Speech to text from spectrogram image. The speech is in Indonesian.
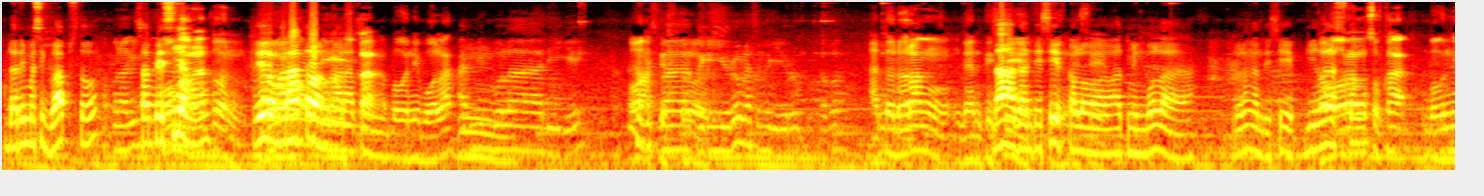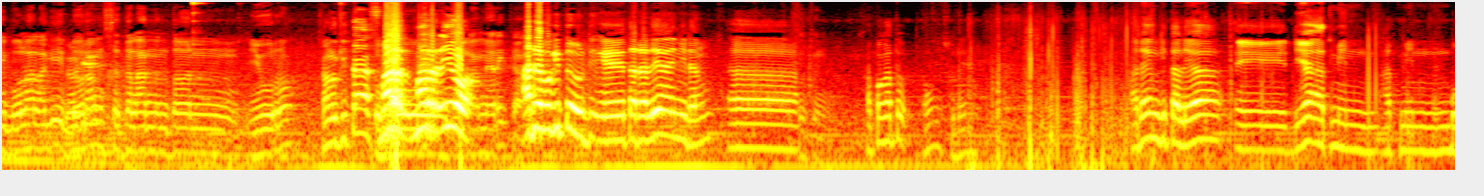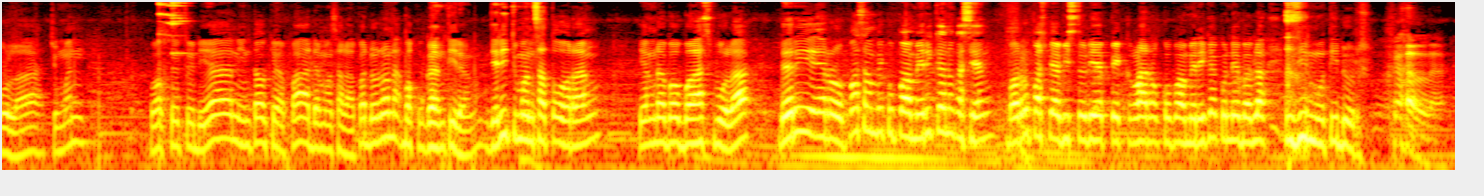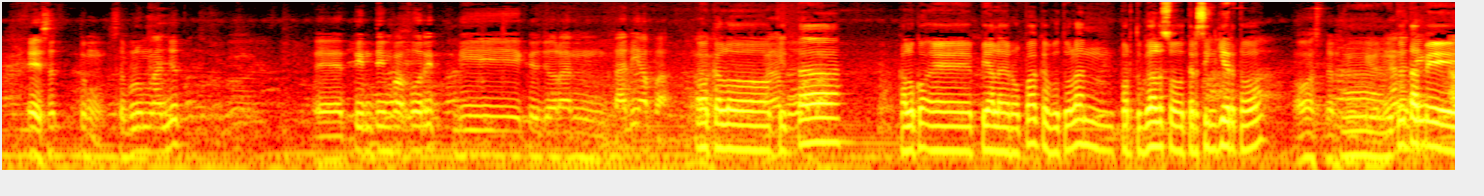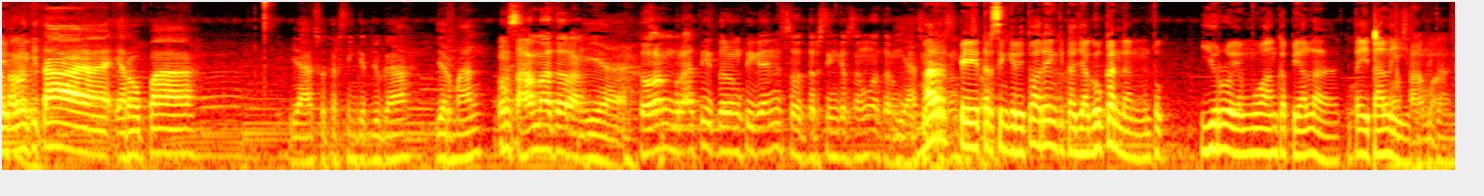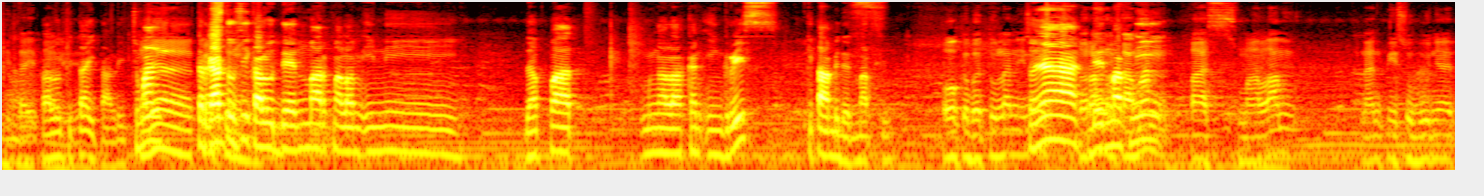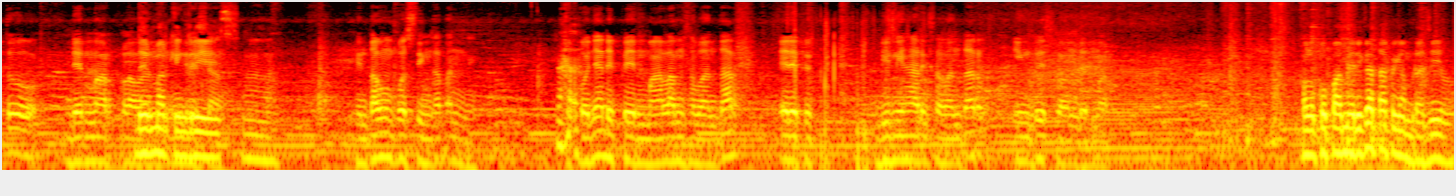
dari masih gelap tuh sampai 10. Oh, siang. maraton. Iya, Oh, maraton, orang maraton. bawa nih bola. admin bola di IG Oh, aktif terus. pakai euro langsung pakai euro apa Atau dorang ganti Nah, shift, ganti shift ganti kalau admin bola. Orang ganti shift. Gila Kalau orang tuh. suka bau nih bola lagi, orang setelah nonton Euro Kalau kita Mar mar iyo. Amerika. Ada begitu di- eh Tadalia ini dang. Eh apakah tuh? Oh, sudah. Ada yang kita lihat eh dia admin admin bola, cuman waktu itu dia nintau ke apa ada masalah apa, dorong nak baku ganti dang. Jadi cuman satu orang yang udah bawa bahas bola dari Eropa sampai Copa Amerika no kasihan. Baru pas habis itu dia pe kelar Copa Amerika kun dia bilang izin mau tidur. Alah. Eh, se- tunggu, sebelum lanjut eh tim-tim favorit di kejuaraan tadi apa? Oh kalau kita kalau kok eh Piala Eropa kebetulan Portugal so tersingkir toh. Oh, tersingkir. Nah, Karena itu tapi kalau kita Eropa ya so tersingkir juga Jerman. Oh, sama tuh orang. Iya. Tuh orang berarti tolong tiga ini so tersingkir semua tuh orang. Iya. Mar P tersingkir itu ada yang kita jagokan dan untuk Euro yang mau angkat piala kita Itali. Oh, sama. Kita itu. Kalau kita Italia. Cuman tergantung sih kalau Denmark malam ini dapat mengalahkan Inggris, kita ambil Denmark sih. Oh, kebetulan ini Soalnya Denmark nih- pas malam nanti subuhnya itu Denmark lawan Denmark kan. Inggris. Nah, Minta memposting kapan nih? Pokoknya DP malam sebentar, eh DP dini hari sebentar Inggris lawan Denmark. kalau Copa Amerika kita pegang Brazil.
